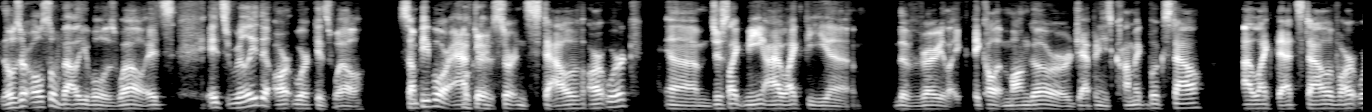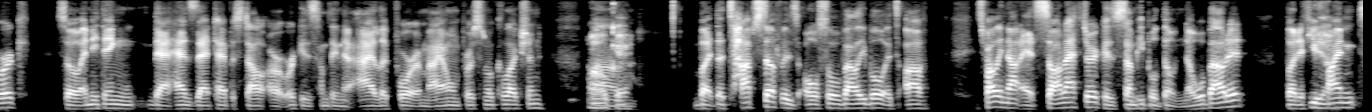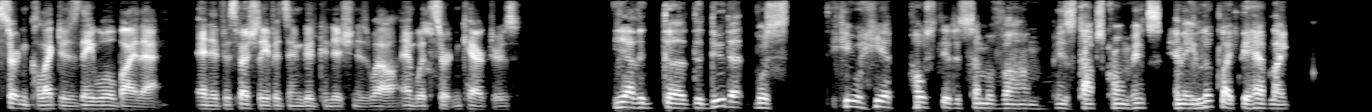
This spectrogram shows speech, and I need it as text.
those are also valuable as well. It's it's really the artwork as well. Some people are after Okay. a certain style of artwork. Um, just like me, I like the uh, the very like they call it manga or Japanese comic book style. I like that style of artwork. So anything that has that type of style artwork is something that I look for in my own personal collection. Oh, okay. Um, but the top stuff is also valuable. It's off. It's probably not as sought after because some people don't know about it. But if you Yeah. find certain collectors, they will buy that, and if especially if it's in good condition as well, and with certain characters. Yeah, the, the the dude that was he he had posted some of um his Topps Chrome hits, and they look like they have like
